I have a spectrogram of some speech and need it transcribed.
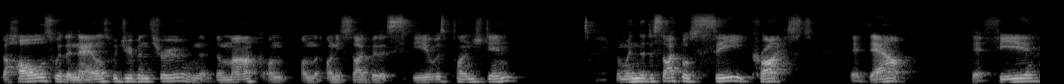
the holes where the nails were driven through, and the, the mark on, on, the, on his side where the spear was plunged in. And when the disciples see Christ, their doubt, their fear,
